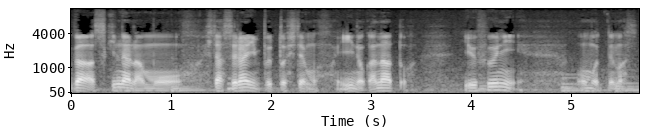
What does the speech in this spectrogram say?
が好きならもうひたすらインプットしてもいいのかなと。いうふうに思ってます、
